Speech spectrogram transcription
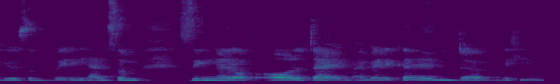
He was a very handsome singer of all time America, and uh, he,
